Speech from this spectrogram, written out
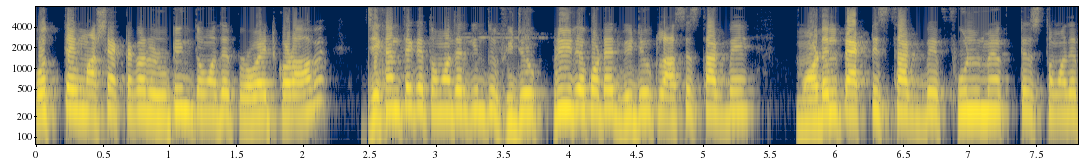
প্রত্যেক মাসে একটা করে রুটিন তোমাদের প্রোভাইড করা হবে। যেখান থেকে তোমাদের কিন্তু video pre recorded video classes থাকবে মডেল প্র্যাকটিস থাকবে ফুল ম্যাক টেস্ট তোমাদের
